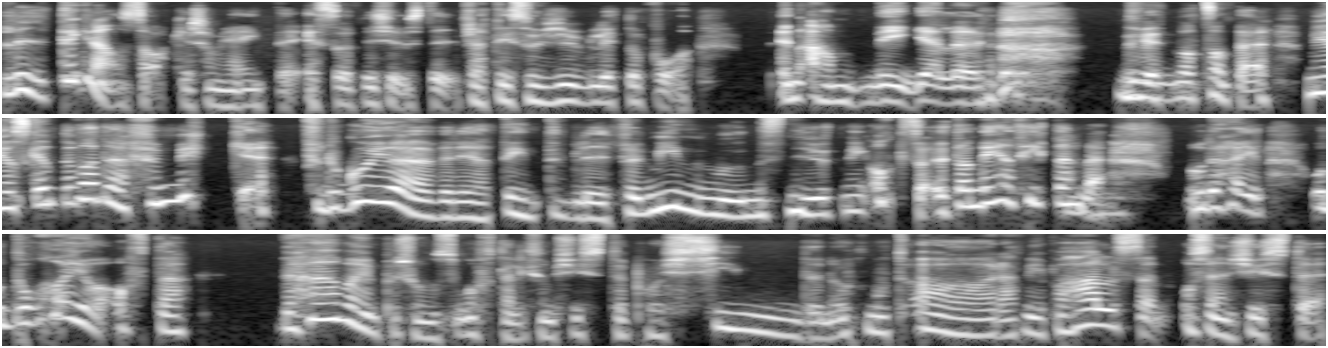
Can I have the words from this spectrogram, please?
lite grann saker som jag inte är så förtjust i, för att det är så ljuvligt att få en andning eller du vet Mm. något sånt där. Men jag ska inte vara där för mycket, för då går jag över i att det inte blir för min muns njutning också, utan det är att hitta den Mm. där. Och, det här, och då har jag ofta, det här var en person som ofta liksom kysste på kinden, upp mot örat, ner på halsen och sen kysste.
